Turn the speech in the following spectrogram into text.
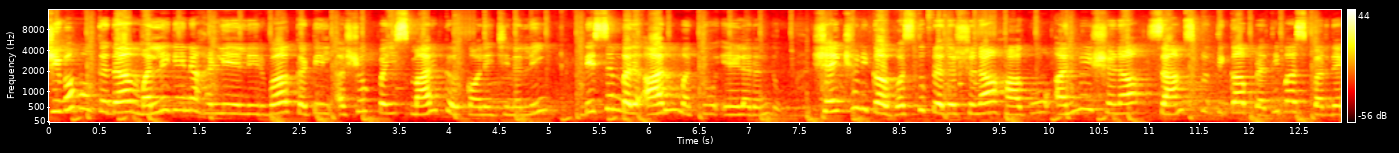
ಶಿವಮೊಗ್ಗದ ಮಲ್ಲಿಗೇನಹಳ್ಳಿಯಲ್ಲಿರುವ ಕಟೀಲ್ ಅಶೋಕ್ ಪೈ ಸ್ಮಾರಕ ಕಾಲೇಜಿನಲ್ಲಿ ಡಿಸೆಂಬರ್ ಆರು ಮತ್ತು ಏಳರಂದು ಶೈಕ್ಷಣಿಕ ವಸ್ತು ಪ್ರದರ್ಶನ ಹಾಗೂ ಅನ್ವೇಷಣಾ ಸಾಂಸ್ಕೃತಿಕ ಪ್ರತಿಭಾ ಸ್ಪರ್ಧೆ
